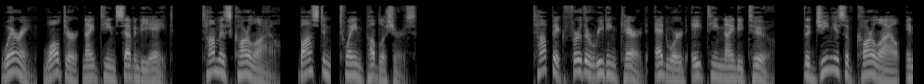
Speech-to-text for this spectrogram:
Waring, Walter 1978. Thomas Carlyle. Boston, Twayne Publishers. Topic further reading Caird, Edward 1892. The Genius of Carlyle, in,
